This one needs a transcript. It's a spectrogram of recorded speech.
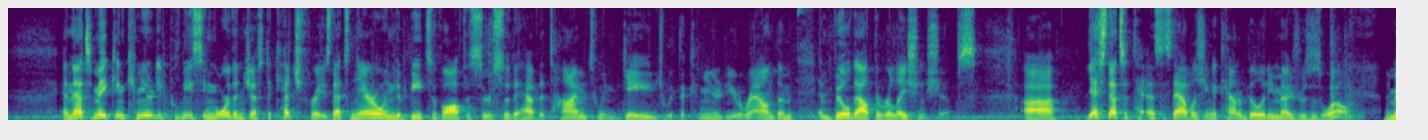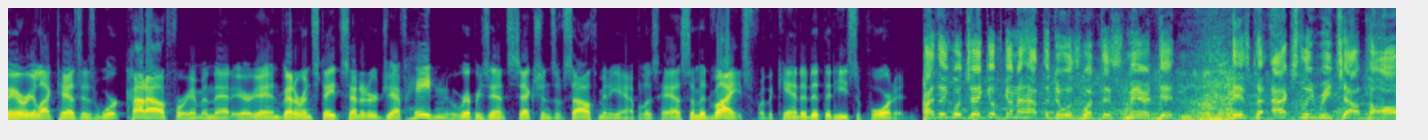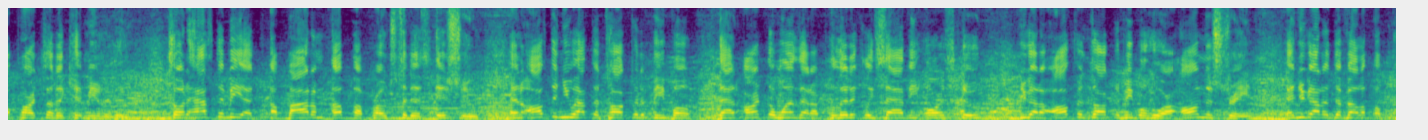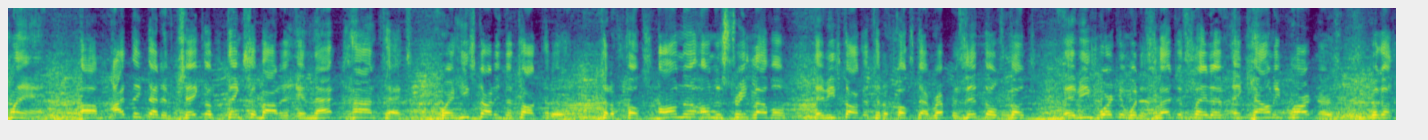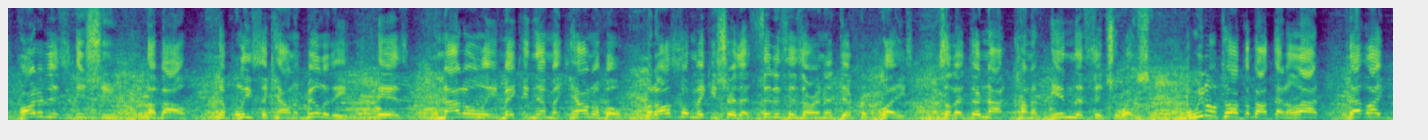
And that's making community policing more than just a catchphrase. That's narrowing the beats of officers so they have the time to engage with the community around them and build out the relationships. Uh, yes, that's, that's establishing accountability measures as well. The mayor elect has his work cut out for him in that area, and veteran state Senator Jeff Hayden, who represents sections of South Minneapolis, has some advice for the candidate that he supported. I think what Jacob's going to have to do is what this mayor didn't, is to actually reach out to all parts of the community. So it has to be a, a bottom up approach to this issue. And often you have to talk to the people that aren't the ones that are politically savvy or astute. You got to often talk to people who are on the street, and you got to develop a plan. Um, I think that if Jacob thinks about it in that context, where he's starting to talk to the to the folks on the on the street level, if he's talking to the folks that represent those folks, if he's working with his legislative and county partners, because part of this issue about the police accountability is not only making them accountable, but also making sure that citizens are in a different place so that they're not kind of in the situation. And we don't talk about that a lot. That like,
